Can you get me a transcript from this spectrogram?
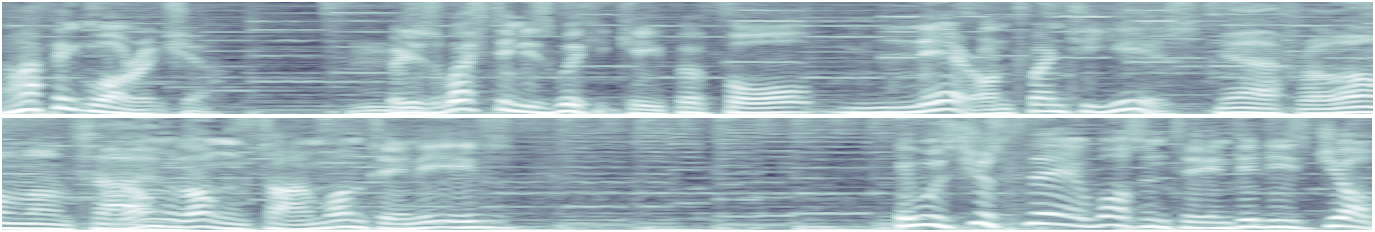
I think Warwickshire. Hmm. But he was West Indies wicket keeper for near on 20 years. yeah, for a long, long time. long, long time, wasn't he? And he was, he was just there, wasn't he? And did his job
